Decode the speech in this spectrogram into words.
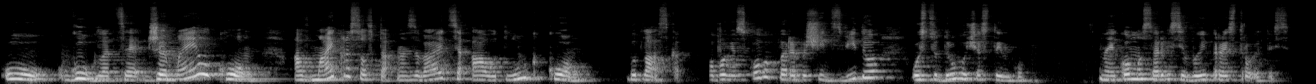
У Google це gmail.com, а в Microsoft називається outlook.com. Будь ласка, обов'язково перепишіть з відео ось цю другу частинку на якому сервісі ви реєструєтесь.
